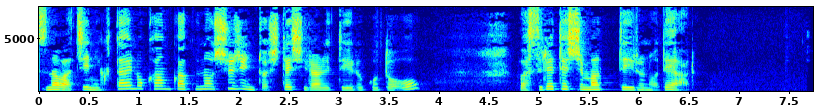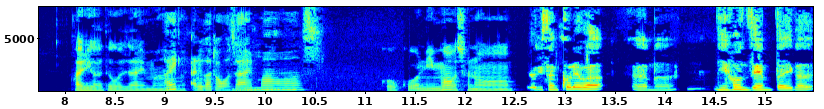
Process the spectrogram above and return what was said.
即ち肉体の感覚の主人として知られていることを忘れてしまっているのである。ありがとうございます。はい、ありがとうございます。ここにも、その、ヨギさん、これは、あの、日本全体が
